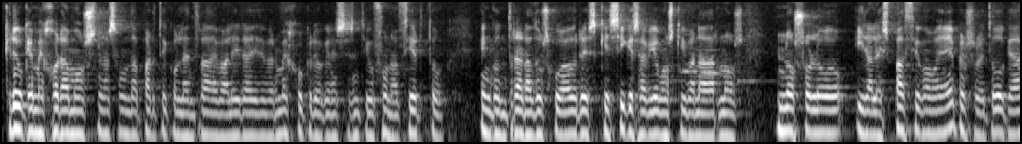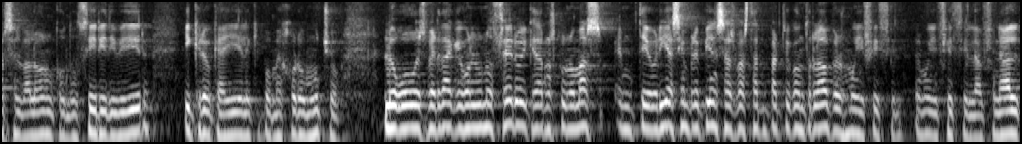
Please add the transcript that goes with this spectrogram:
Creo que mejoramos en la segunda parte con la entrada de Valera y de Bermejo, creo que en ese sentido fue un acierto encontrar a dos jugadores que sí que sabíamos que iban a darnos no solo ir al espacio como pero sobre todo quedarse el balón, conducir y dividir y creo que ahí el equipo mejoró mucho. Luego es verdad que con el 1-0 y quedarnos con uno más, en teoría siempre piensas va a estar el partido controlado, pero es muy difícil, es muy difícil. Al final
